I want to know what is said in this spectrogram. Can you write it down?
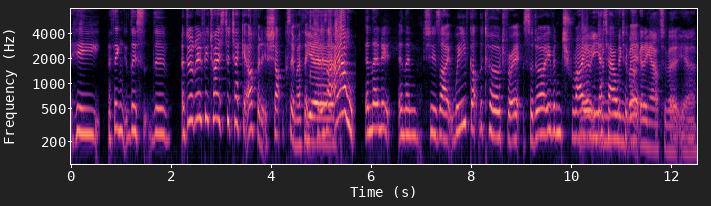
he, I think this, the, I don't know if he tries to take it off and it shocks him. I think. And he's Yeah. like, ow! And then, it, and then she's like, we've got the code for it, so don't even try Don't and even get out think of about it. getting out of it. Yeah.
